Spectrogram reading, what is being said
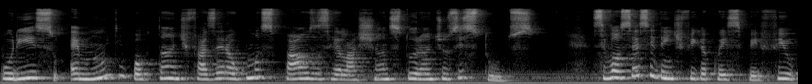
Por isso, é muito importante fazer algumas pausas relaxantes durante os estudos. Se você se identifica com esse perfil,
